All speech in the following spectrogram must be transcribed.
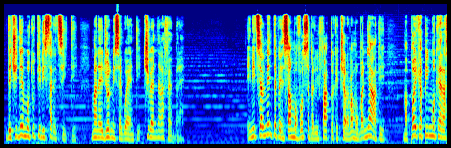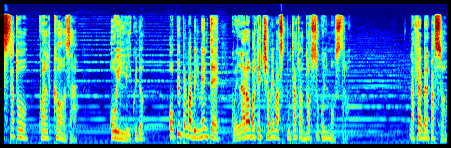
Decidemmo tutti di stare zitti, ma nei giorni seguenti ci venne la febbre. Inizialmente pensammo fosse per il fatto che ci eravamo bagnati, ma poi capimmo che era stato qualcosa, o il liquido, o più probabilmente quella roba che ci aveva sputato addosso quel mostro. La febbre passò,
